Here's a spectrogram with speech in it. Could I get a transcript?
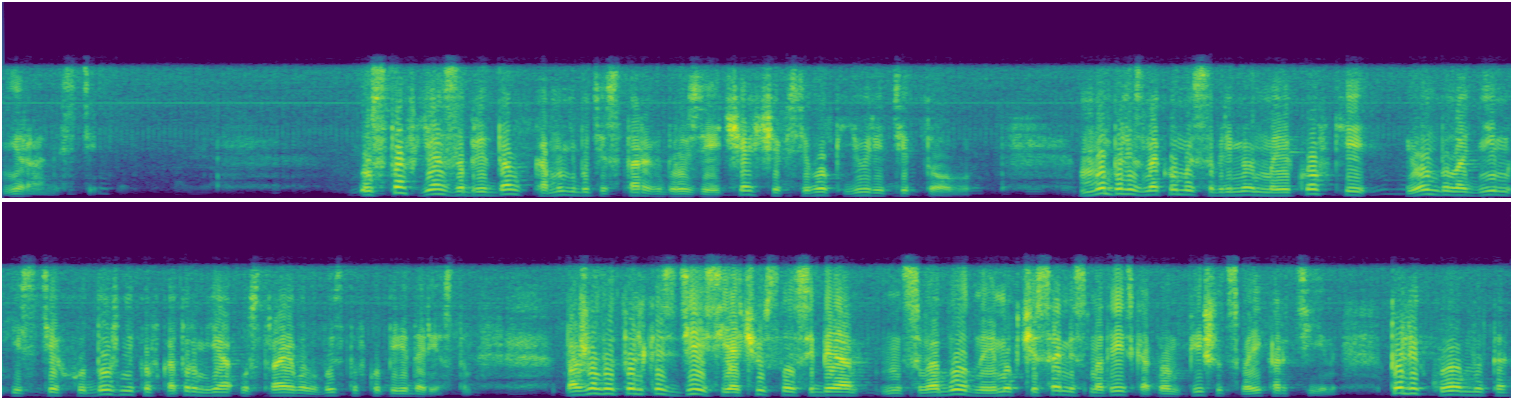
ни радости. Устав, я забредал к кому-нибудь из старых друзей, чаще всего к Юре Титову. Мы были знакомы со времен Маяковки, и он был одним из тех художников, которым я устраивал выставку перед арестом. Пожалуй, только здесь я чувствовал себя свободно и мог часами смотреть, как он пишет свои картины. То ли комната,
